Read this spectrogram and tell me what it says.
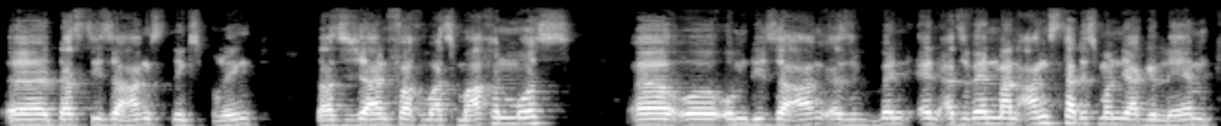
äh, dass diese Angst nichts bringt, dass ich einfach was machen muss äh, um diese Angst. Also wenn, also wenn man Angst hat, ist man ja gelähmt.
